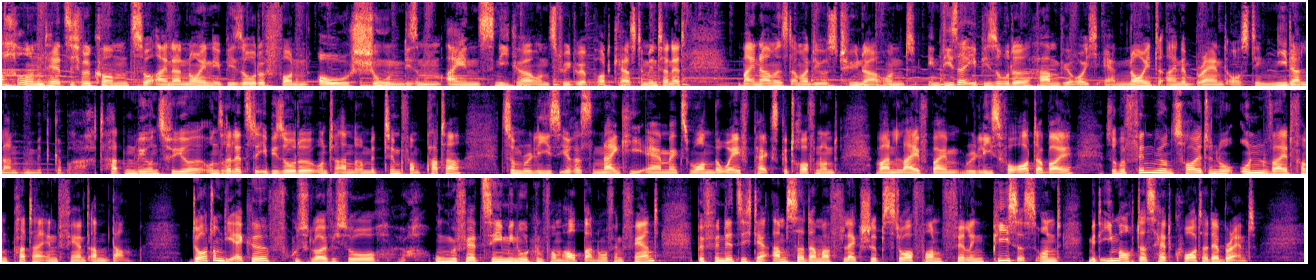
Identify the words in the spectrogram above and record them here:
Tag und herzlich willkommen zu einer neuen Episode von Oh Shoon, diesem einen Sneaker- und Streetwear-Podcast im Internet. Mein Name ist Amadeus Thüner und in dieser Episode haben wir euch erneut eine Brand aus den Niederlanden mitgebracht. Hatten wir uns für unsere letzte Episode unter anderem mit Tim vom Putter zum Release ihres Nike Air Max One The Wave Packs getroffen und waren live beim Release vor Ort dabei, so befinden wir uns heute nur unweit von Putter entfernt am Damm. Dort um die Ecke, fußläufig so ja, ungefähr 10 Minuten vom Hauptbahnhof entfernt, befindet sich der Amsterdamer Flagship Store von Filling Pieces und mit ihm auch das Headquarter der Brand.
